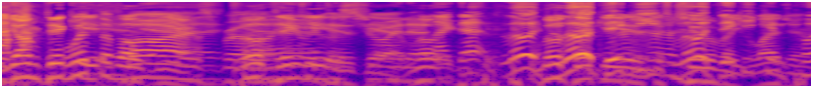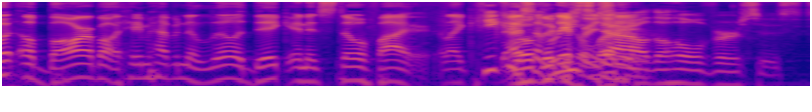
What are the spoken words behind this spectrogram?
bars. Young Dicky, With the Lil- bars, bro. Lil He would Dicky is destroy yeah, that. Lil- like that. Lil, Lil Lil, Dicky Dicky, is just Lil too of a Dicky can legend. put a bar about him having a little dick and it's still fire. Like He that's can Lil some Dicky's different a legend. freestyle shit. the whole verses,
